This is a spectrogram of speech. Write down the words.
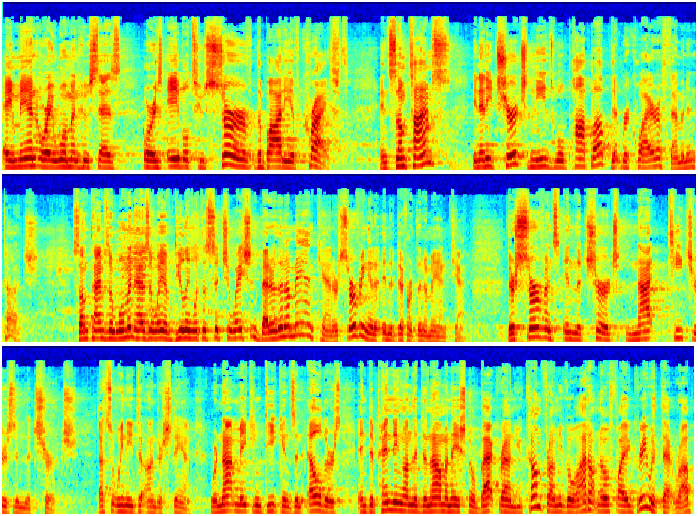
a man or a woman who says or is able to serve the body of Christ. And sometimes in any church, needs will pop up that require a feminine touch. Sometimes a woman has a way of dealing with the situation better than a man can, or serving in a, in a different than a man can. They're servants in the church, not teachers in the church. That's what we need to understand. We're not making deacons and elders, and depending on the denominational background you come from, you go, I don't know if I agree with that, Rob.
